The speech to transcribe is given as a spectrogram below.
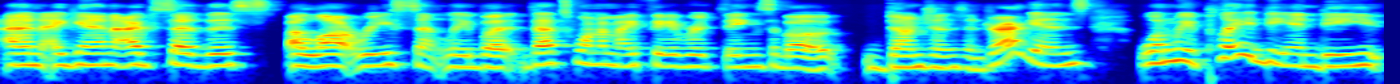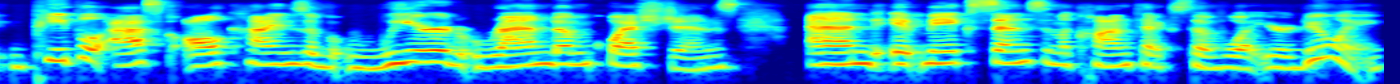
and again, I've said this a lot recently, but that's one of my favorite things about Dungeons and Dragons. When we play D&D, people ask all kinds of weird random questions and it makes sense in the context of what you're doing.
